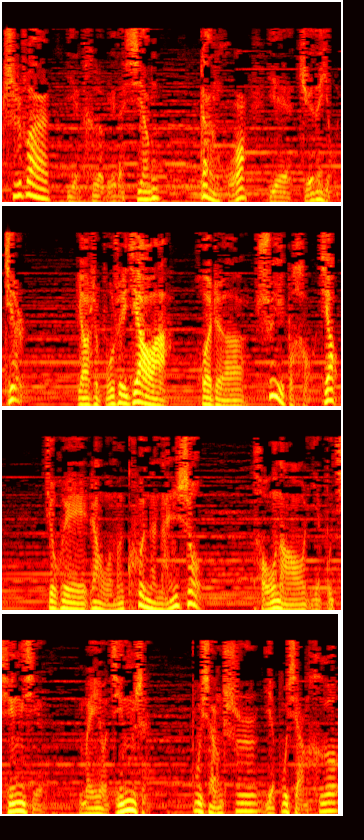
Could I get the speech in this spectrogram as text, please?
吃饭也特别的香，干活也觉得有劲儿。要是不睡觉啊，或者睡不好觉，就会让我们困得难受，头脑也不清醒，没有精神，不想吃也不想喝，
